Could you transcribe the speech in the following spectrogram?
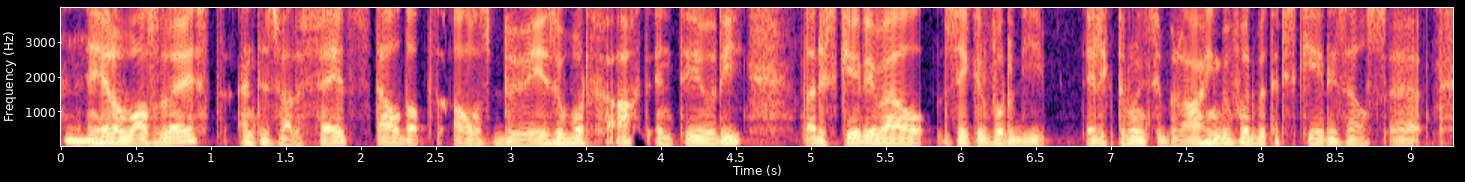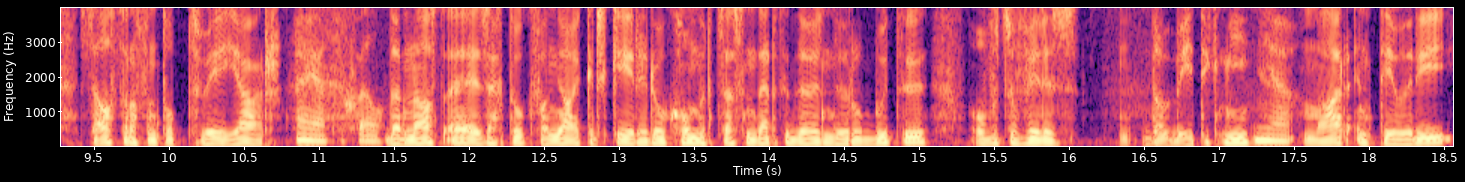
een hele waslijst. En het is wel een feit, stel dat alles bewezen wordt geacht, in theorie, dan riskeer je wel, zeker voor die elektronische belaging bijvoorbeeld, riskeer je zelfs eh celstraffen tot twee jaar. Ah ja, toch wel. Daarnaast, hij zegt ook van, ja, ik riskeer hier ook 136.000 euro boete. Of het zoveel is, dat weet ik niet. Ja. Maar in theorie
